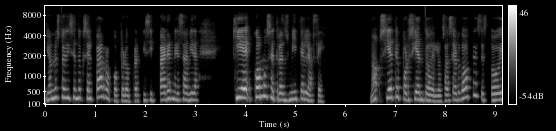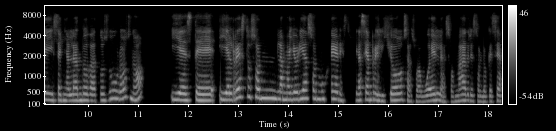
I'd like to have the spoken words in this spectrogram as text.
yo no estoy diciendo que sea el párroco, pero participar en esa vida. ¿Cómo se transmite la fe? ¿No? 7% de los sacerdotes, estoy señalando datos duros, ¿no? y este y el resto son la mayoría son mujeres, ya sean religiosas o abuelas o madres o lo que sea.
